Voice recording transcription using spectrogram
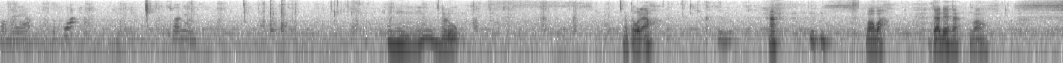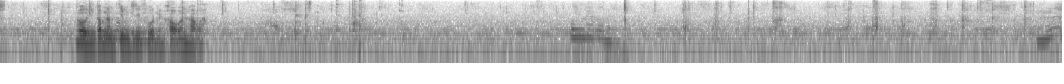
ออกมาแล้วกระพวกช้อนไหนอื้อลูกตแล้ว ฮะว้าวปะจัดได้ค่ะว้าว โอ้ยิงกับน้ำจิ้มซีฟู้ดเขากันครับว่ะอุ้ยแม่หล่นอืม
